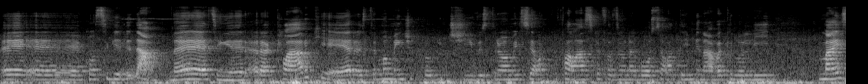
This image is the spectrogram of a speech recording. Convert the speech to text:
é, é, conseguia lidar, né? Assim, era, era, claro que era extremamente produtiva, extremamente, se ela falasse que ia fazer um negócio, ela terminava aquilo ali. Mas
